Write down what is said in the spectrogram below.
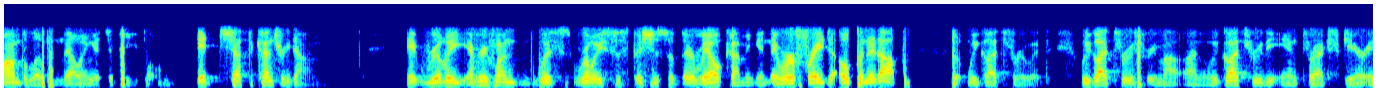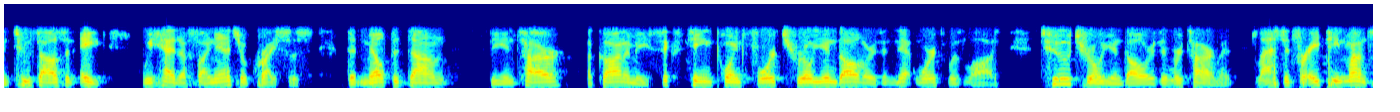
envelope and mailing it to people. It shut the country down. It really, everyone was really suspicious of their mail coming in. They were afraid to open it up but we got through it. We got through Three Mile Island. We got through the anthrax scare. In 2008, we had a financial crisis that melted down the entire economy. $16.4 trillion in net worth was lost. $2 trillion in retirement. Lasted for 18 months.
